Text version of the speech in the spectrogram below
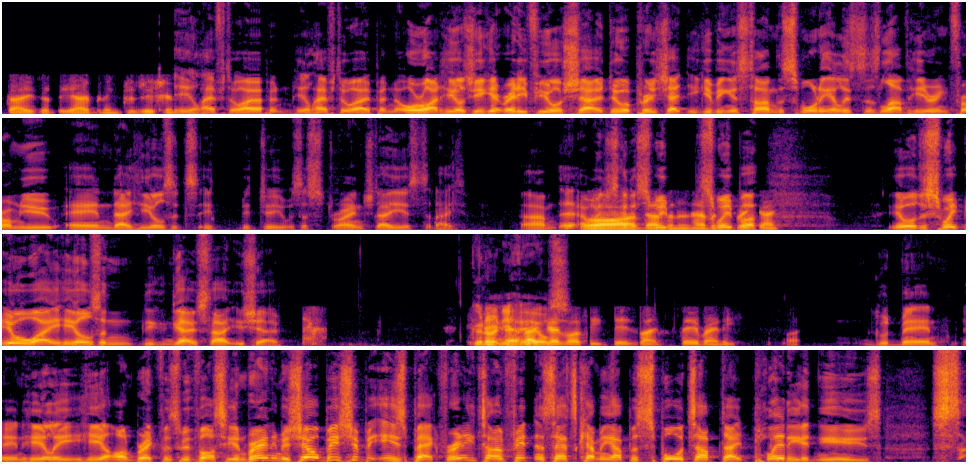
stays at the opening position. He'll have to open. He'll have to open. All right, Heels, you get ready for your show. Do appreciate you giving us time this morning. Our listeners love hearing from you. And uh, Heels, it's, it, it, it, was a strange day yesterday. Um, and we're oh, just going to sweep, sweep a, yeah, we'll just sweep you away, Heels, and you can go start your show. Good on you, Heels. Okay, Cheers, mate. See you, Randy. Good man. Ian Healy here on Breakfast with Vossi and Brandy. Michelle Bishop is back for Anytime Fitness. That's coming up. A sports update. Plenty of news. So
